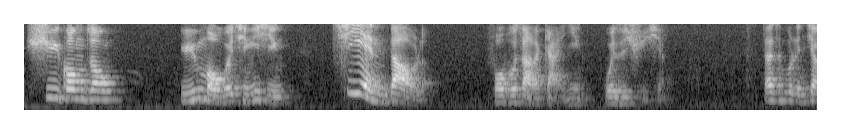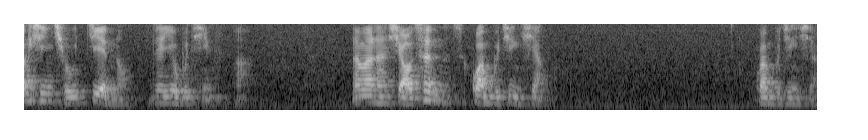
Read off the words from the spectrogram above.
虚空中，于某个情形见到了佛菩萨的感应，为之取向。但是不能将心求见哦，这又不行啊。那么呢，小乘是观不净相，观不净相。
